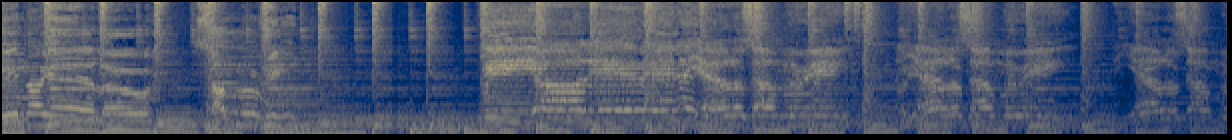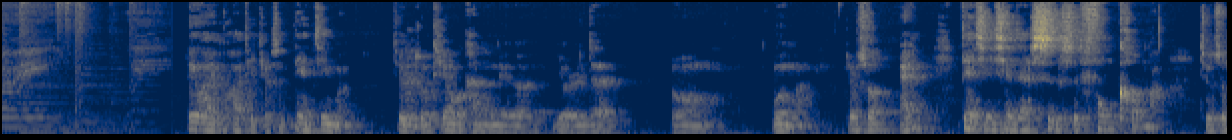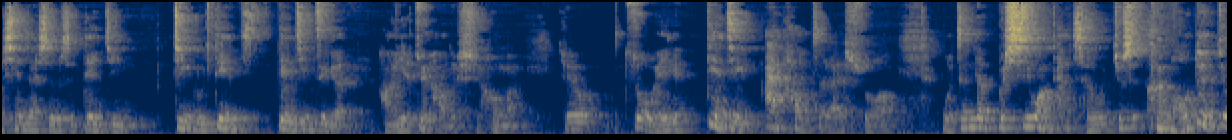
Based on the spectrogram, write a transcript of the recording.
In our yellow submarine. We all live in a yellow submarine, a yellow submarine, a yellow submarine. 另外一个话题就是电竞嘛，就是昨天我看到那个有人在嗯问嘛，就是说，哎，电信现在是不是风口嘛？就是说现在是不是电竞进入电电竞这个行业最好的时候嘛？就作为一个电竞爱好者来说，我真的不希望它成为，就是很矛盾，就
